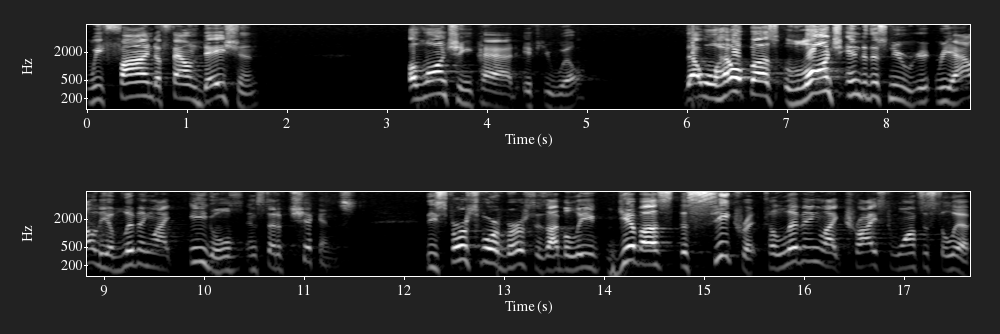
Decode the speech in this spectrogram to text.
we find a foundation, a launching pad, if you will, that will help us launch into this new re- reality of living like eagles instead of chickens. These first four verses, I believe, give us the secret to living like Christ wants us to live.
